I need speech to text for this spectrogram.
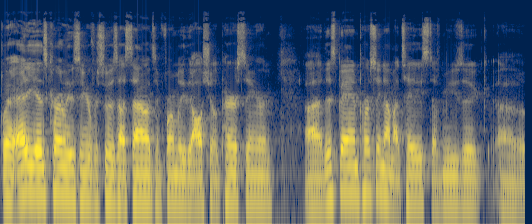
but Eddie is currently the singer for Suicide Silence and formerly the All Shall Perish singer. Uh, this band, personally, not my taste of music. Uh,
